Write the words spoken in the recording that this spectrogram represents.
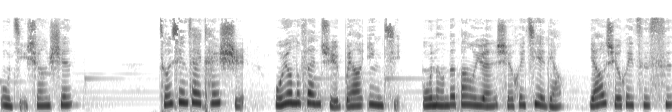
误己伤身。从现在开始，无用的饭局不要硬挤，无能的抱怨学会戒掉，也要学会自私，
